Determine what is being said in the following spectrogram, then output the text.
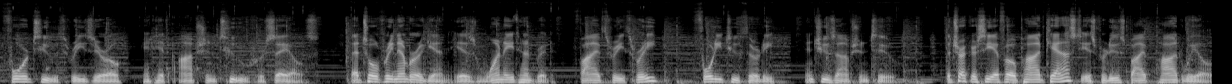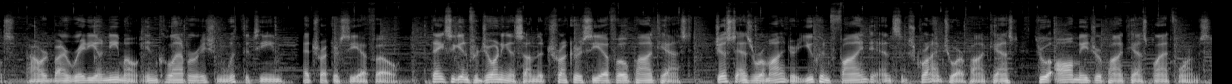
4230 and hit option 2 for sales. That toll free number again is 1 800 533 4230 and choose option 2. The Trucker CFO podcast is produced by Pod Wheels, powered by Radio Nemo in collaboration with the team at Trucker CFO. Thanks again for joining us on the Trucker CFO podcast. Just as a reminder, you can find and subscribe to our podcast through all major podcast platforms.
